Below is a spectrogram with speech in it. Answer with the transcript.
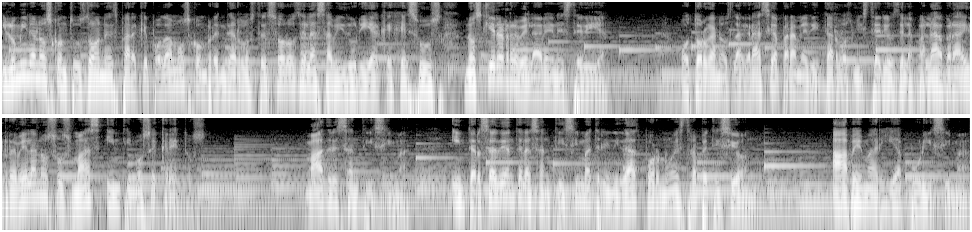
ilumínanos con tus dones para que podamos comprender los tesoros de la sabiduría que Jesús nos quiere revelar en este día Otórganos la gracia para meditar los misterios de la palabra y revélanos sus más íntimos secretos. Madre Santísima, intercede ante la Santísima Trinidad por nuestra petición. Ave María Purísima,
